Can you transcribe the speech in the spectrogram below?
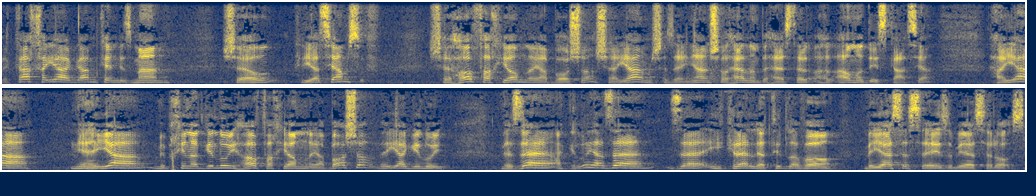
וכך היה גם כן בזמן של קריאת ים סוף. שהופך יום ליבושו, שהים, שזה עניין של הלם והסתר, על עלמא דיסקסיה, היה, נהיה מבחינת גילוי, הופך יום ליבושו, ויהיה גילוי. וזה, הגילוי הזה, זה יקרה לעתיד לבוא ביסר סייז וביסר עוז.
